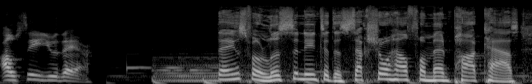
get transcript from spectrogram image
I'll see you there. Thanks for listening to the Sexual Health for Men podcast.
